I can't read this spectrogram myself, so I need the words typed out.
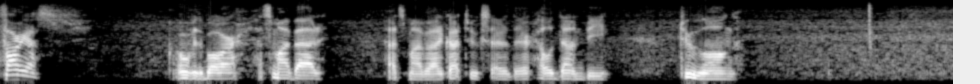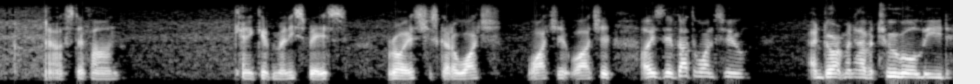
Farias! Over the bar. That's my bad. That's my bad. Got too excited there. Held down B. Too long. Now Stefan. Can't give him any space. Reus just gotta watch, watch it, watch it. Oh, they've got the one two, and Dortmund have a two goal lead.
